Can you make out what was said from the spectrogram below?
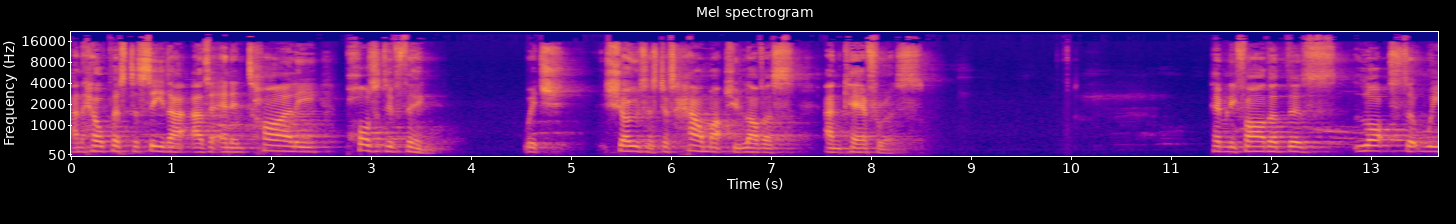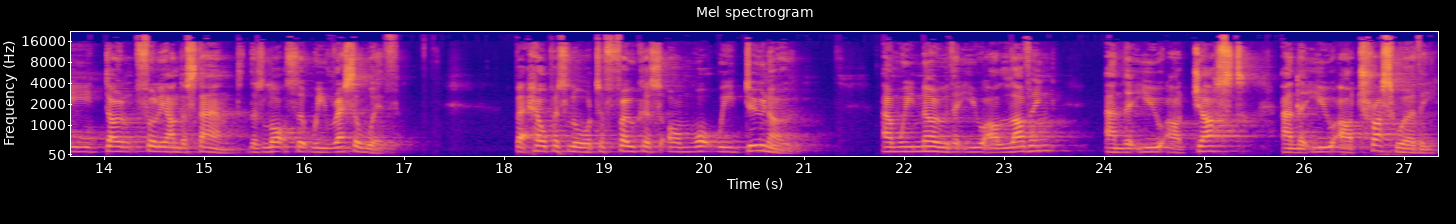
and help us to see that as an entirely positive thing, which shows us just how much you love us and care for us. Heavenly Father, there's lots that we don't fully understand. There's lots that we wrestle with. But help us, Lord, to focus on what we do know. And we know that you are loving and that you are just and that you are trustworthy.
